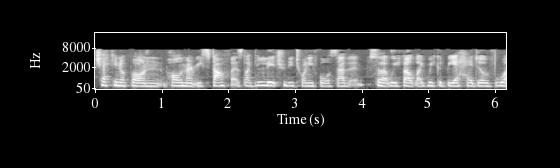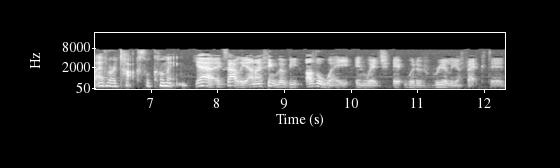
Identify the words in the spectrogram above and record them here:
checking up on parliamentary staffers, like literally 24 7, so that we felt like we could be ahead of whatever attacks were coming. Yeah, exactly. And I think that the other way in which it would have really affected,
